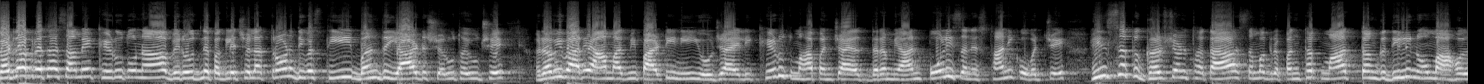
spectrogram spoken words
કરડા પ્રથા સામે ખેડૂતોના વિરોધને પગલે છેલ્લા ત્રણ દિવસથી બંધ યાર્ડ શરૂ થયું છે. રવિવારે આમ આદમી પાર્ટીની યોજાયેલી ખેડૂત મહાપંચાયત દરમિયાન પોલીસ અને સ્થાનિકો વચ્ચે હિંસક ઘર્ષણ થતા સમગ્ર પંથકમાં તંગદિલનો માહોલ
